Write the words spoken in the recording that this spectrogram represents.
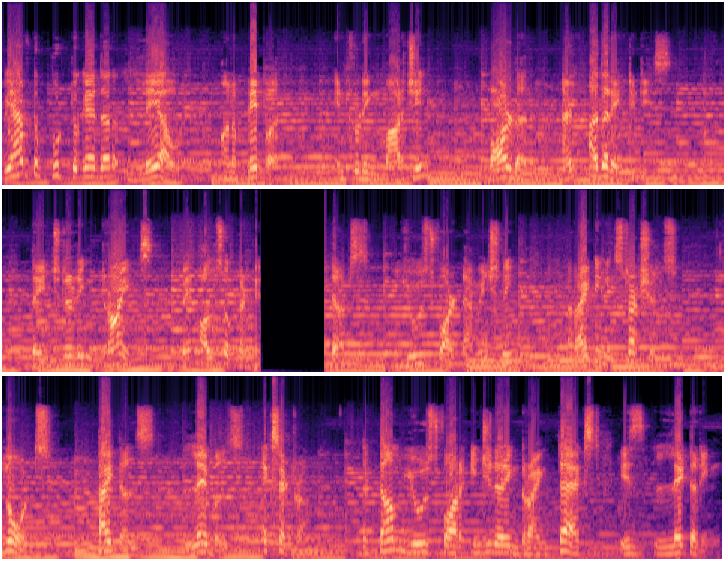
We have to put together layout on a paper including margin, border and other entities. The engineering drawings may also contain used for dimensioning, writing instructions, notes, titles, labels, etc. The term used for engineering drawing text is lettering.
